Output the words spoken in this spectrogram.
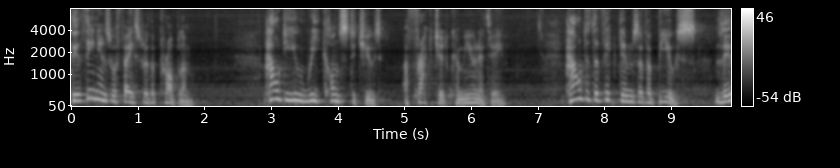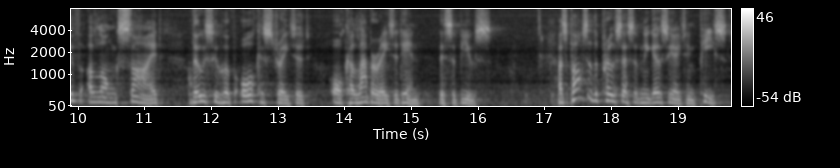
The Athenians were faced with a problem. How do you reconstitute a fractured community? How do the victims of abuse live alongside those who have orchestrated or collaborated in this abuse? As part of the process of negotiating peace,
